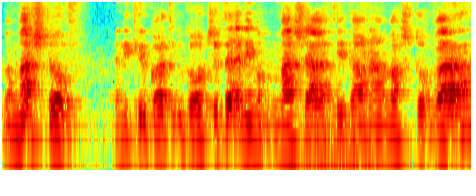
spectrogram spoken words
ממש טוב. אני כאילו קראתי ביקורות של זה, אני ממש אהבתי את העונה ממש טובה.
